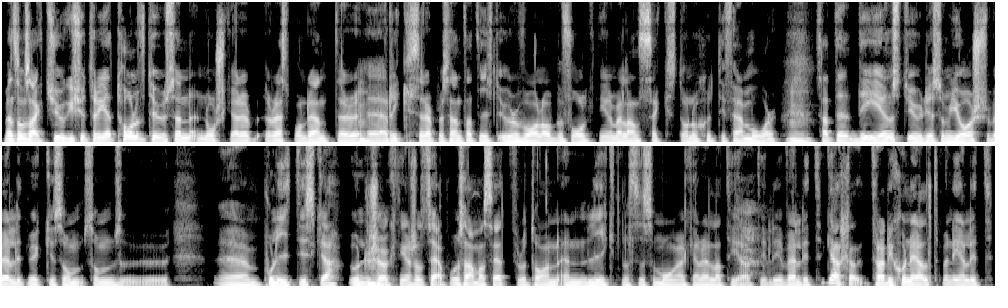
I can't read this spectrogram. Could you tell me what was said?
men som sagt, 2023 12 000 norska respondenter, mm. eh, riksrepresentativt urval av befolkningen mellan 16 och 75 år. Mm. Så att det, det, är en studie som görs väldigt mycket som, som eh, politiska undersökningar så att säga på samma sätt för att ta en, en, liknelse som många kan relatera till. Det är väldigt ganska traditionellt men enligt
